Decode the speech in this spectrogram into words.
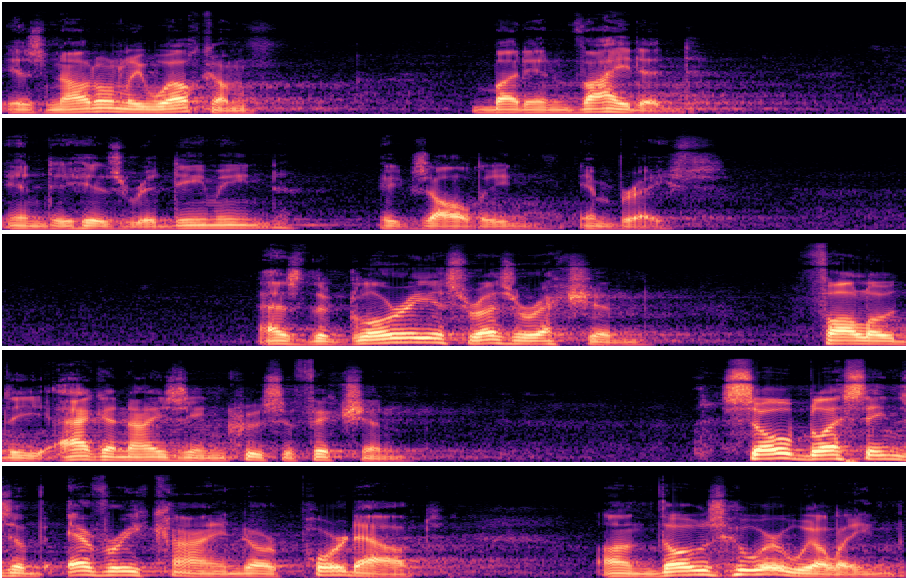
is not only welcome, but invited into his redeeming, exalting embrace. As the glorious resurrection followed the agonizing crucifixion, so blessings of every kind are poured out on those who are willing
